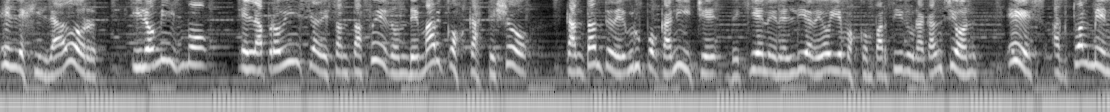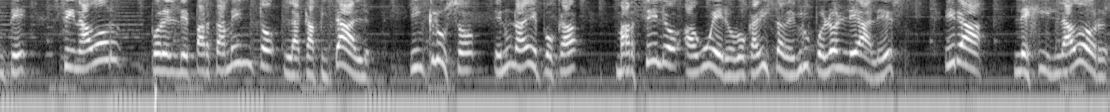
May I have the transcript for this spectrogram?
es legislador. Y lo mismo en la provincia de Santa Fe, donde Marcos Castelló, cantante del grupo Caniche, de quien en el día de hoy hemos compartido una canción, es actualmente senador por el departamento La Capital. Incluso en una época, Marcelo Agüero, vocalista del grupo Los Leales, era legislador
